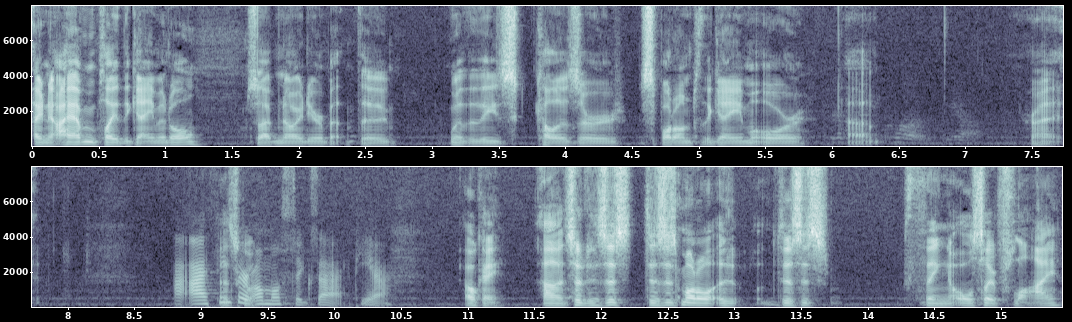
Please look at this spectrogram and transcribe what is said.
I, know, I haven't played the game at all, so I have no idea about the whether these colors are spot on to the game or um, right. I, I think That's they're cool. almost exact, yeah. Okay. Uh, so does this does this model uh, does this thing also fly?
